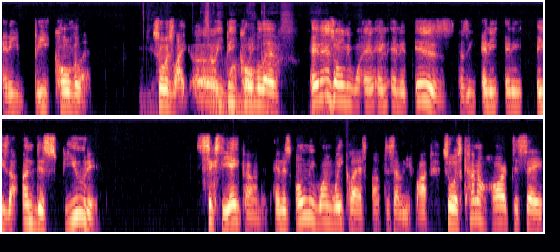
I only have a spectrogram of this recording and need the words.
and he beat Kovalev. So it's like, oh, he beat Kovalev. class. It is only one, and, and, and it is because he and he and he he's the undisputed 68 pounder, and there's only one weight class up to 75. So it's kind of hard to say,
